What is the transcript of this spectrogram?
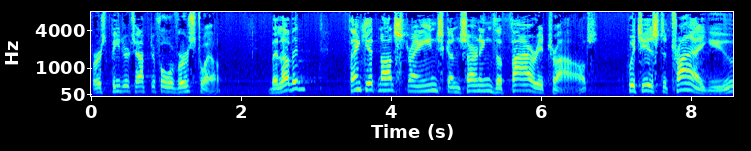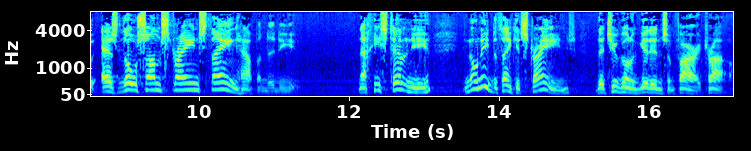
1 Peter chapter 4, verse 12. Beloved, think it not strange concerning the fiery trials, which is to try you as though some strange thing happened unto you. Now he's telling you, no need to think it's strange that you're going to get in some fiery trials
